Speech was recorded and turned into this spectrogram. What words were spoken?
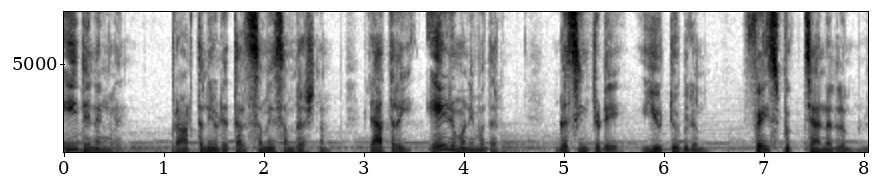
ഈ ദിനങ്ങളിൽ പ്രാർത്ഥനയുടെ തത്സമയ സംപ്രേഷണം രാത്രി ഏഴ് മണി മുതൽ ബ്ലെസ്സിങ് ടുഡേ യൂട്യൂബിലും ഫേസ്ബുക്ക് ചാനലിലും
